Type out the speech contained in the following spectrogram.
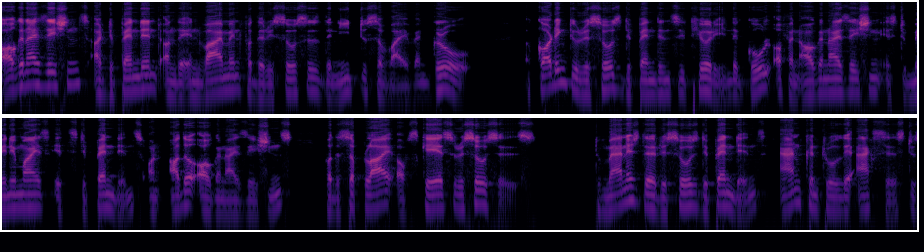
Organizations are dependent on the environment for the resources they need to survive and grow. According to resource dependency theory, the goal of an organization is to minimize its dependence on other organizations for the supply of scarce resources. To manage their resource dependence and control their access to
